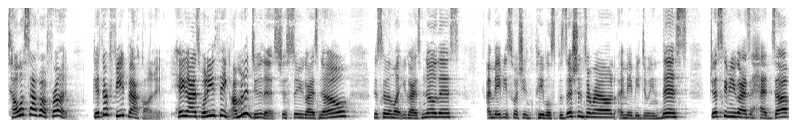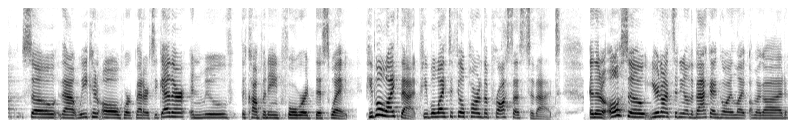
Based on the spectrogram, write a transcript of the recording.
tell the staff up front get their feedback on it. Hey guys, what do you think? I'm going to do this just so you guys know. I'm just going to let you guys know this. I may be switching people's positions around. I may be doing this. Just giving you guys a heads up so that we can all work better together and move the company forward this way. People like that. People like to feel part of the process to that. And then also, you're not sitting on the back end going like, "Oh my god,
